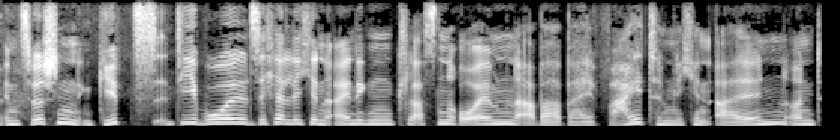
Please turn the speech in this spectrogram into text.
Inzwischen gibt's die wohl sicherlich in einigen Klassenräumen, aber bei weitem nicht in allen. Und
